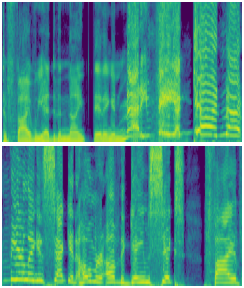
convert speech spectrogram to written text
to five. We head to the ninth inning, and Matty V again. Matt Vierling is second homer of the game. Six five.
